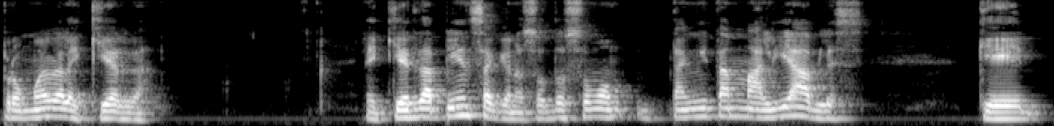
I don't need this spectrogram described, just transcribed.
promueve la izquierda. La izquierda piensa que nosotros somos tan y tan maleables que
